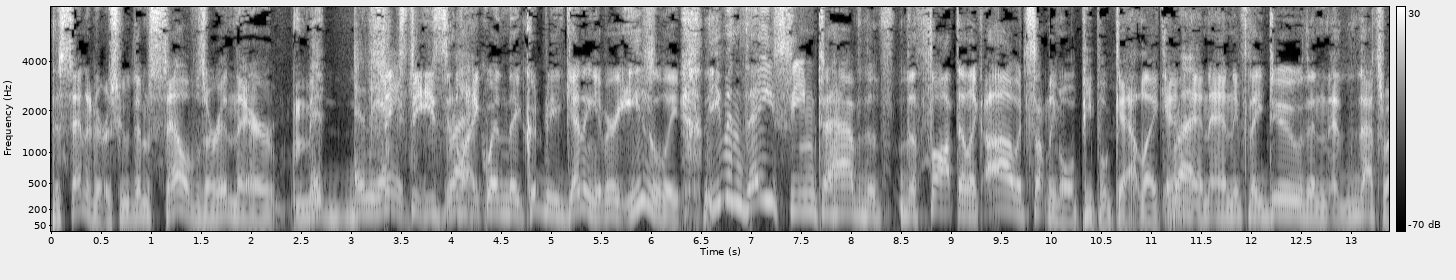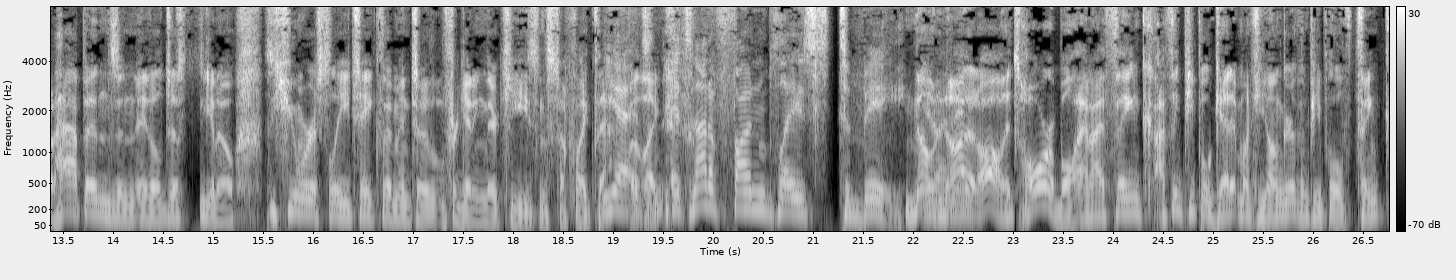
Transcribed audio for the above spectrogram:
the senators who themselves are in their mid in the sixties, right. like when they could be getting it very easily, even they seem to have the the thought that like, oh, it's something old people get, like, and Right. and, and if they do, then that's what happens, and it'll just you know humorously take them into forgetting their keys and stuff like that. Yeah, but it's, like. it's not a fun place to be. No, You know what I not mean? at all. It's horrible, and I think I think people get it much younger than people think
